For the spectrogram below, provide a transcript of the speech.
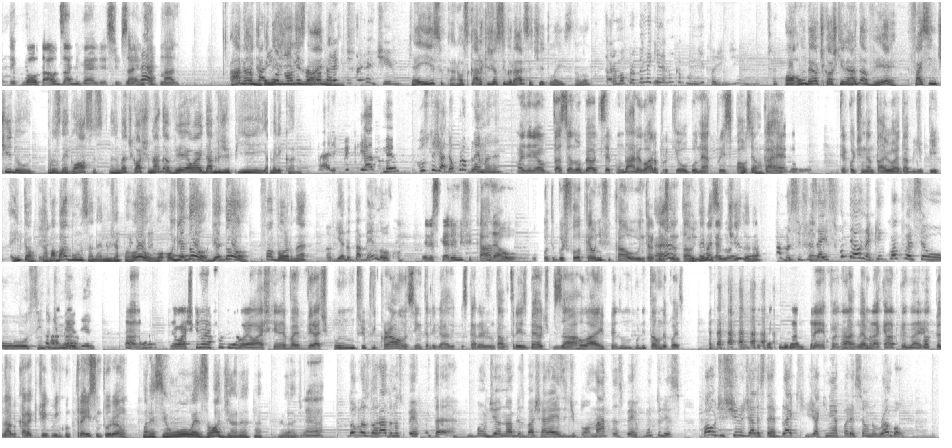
tenho que voltar ao design velho. Esse design não É. tá com nada. Ah, não, independente de design. Que é isso, cara. Olha os caras que já seguraram esse título aí, você tá louco? Cara, meu problema é que ele é nunca bonito hoje em dia. Ó, um belt que eu acho que nada a ver, faz sentido pros negócios, mas um belt que eu acho nada a ver é o IWGP americano. É, ele foi criado meio justo e já deu problema, né? Mas ele é tá sendo o belt secundário agora, porque o boneco principal Então. sempre carrega o Intercontinental e o IWGP. Então, tá uma bagunça, né, no Japão. Ô, ô, ô, Guedo, Guedo, por favor, né? O Guedo tá bem louco. Eles querem unificar, né? O, o falou que quer unificar o Intercontinental É, não tem mais sentido, né? Ah, mas se fizer isso, fudeu, né? Quem, qual que vai ser o cinto Ah, de meio não. dele? Ah, não, eu acho que não é fudeu. Eu acho que vai virar tipo um Triple Crown, assim, tá ligado? Que os caras juntavam três belts bizarros lá e fez um bonitão depois. Tá segurando três. foi- Não, lembra daquela época da JPW, o cara que tinha que vir com três cinturão? Parecia um Exódia, né? É, verdade. É. Douglas Dourado nos pergunta: Bom dia, nobres bacharéis e diplomatas. Pergunto-lhes qual o destino de Alistair Black, já que nem apareceu no Rumble?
